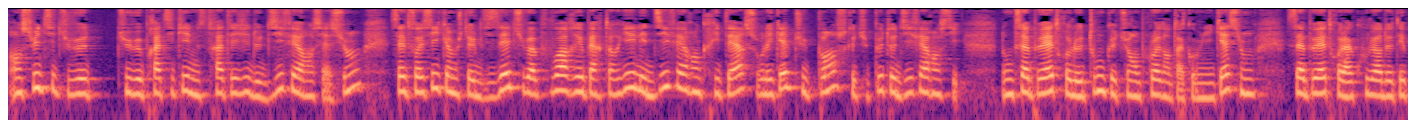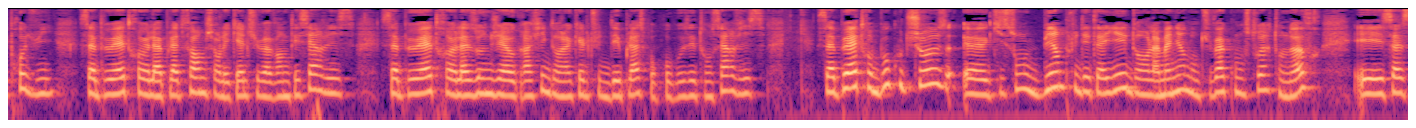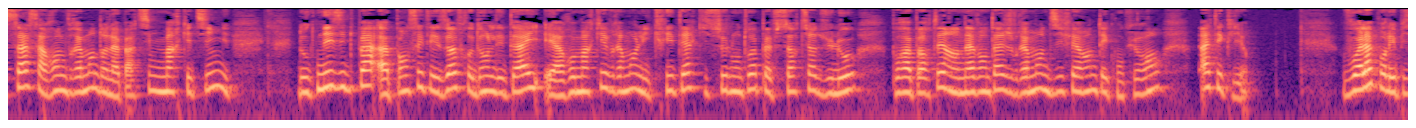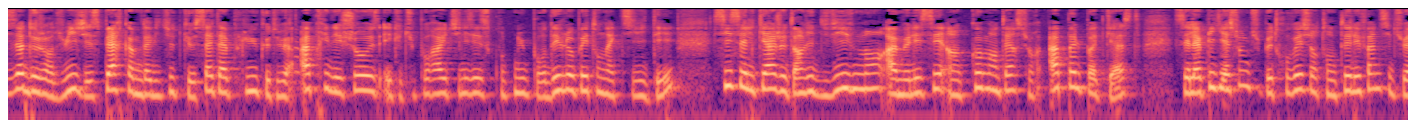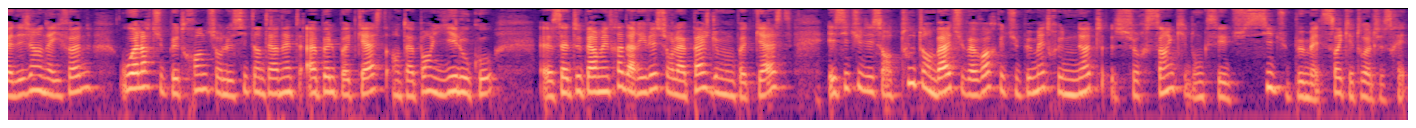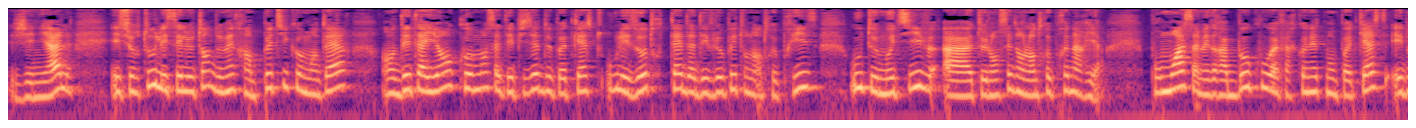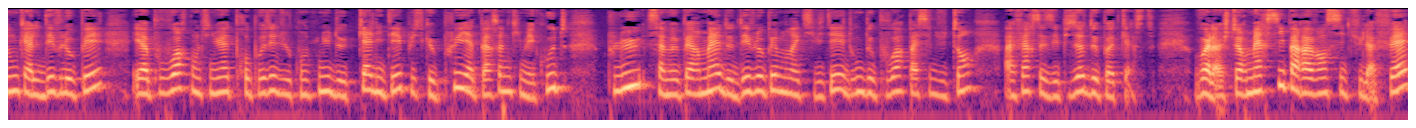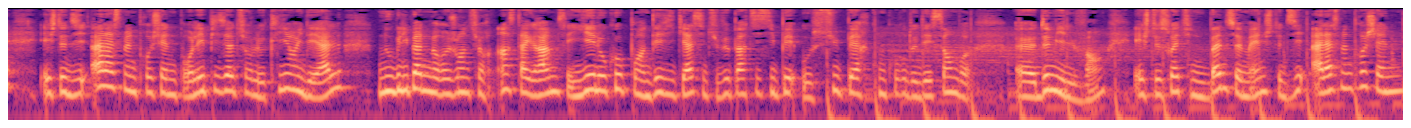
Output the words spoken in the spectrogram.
Ensuite, si tu veux, tu veux pratiquer une stratégie de différenciation, cette fois-ci, comme je te le disais, tu vas pouvoir répertorier les différents critères sur lesquels tu penses que tu peux te différencier. Donc ça peut être le ton que tu emploies dans ta communication, ça peut être la couleur de tes produits, ça peut être la plateforme sur laquelle tu vas vendre tes services, ça peut être la zone géographique dans laquelle tu te déplaces pour proposer ton service. Ça peut être beaucoup de choses euh, qui sont bien plus détaillées dans la manière dont tu vas construire ton offre. Et ça, ça, ça rentre vraiment dans la partie marketing. Donc n'hésite pas à penser tes offres dans le détail et à remarquer vraiment les critères qui selon toi peuvent sortir du lot pour apporter un avantage vraiment différent de tes concurrents à tes clients. Voilà pour l'épisode d'aujourd'hui. J'espère comme d'habitude que ça t'a plu, que tu as appris des choses et que tu pourras utiliser ce contenu pour développer ton activité. Si c'est le cas, je t'invite vivement à me laisser un commentaire sur Apple Podcast. C'est l'application que tu peux trouver sur ton téléphone si tu as déjà un iPhone ou alors tu peux te rendre sur le site internet Apple Podcast en tapant Yellowco. Euh, ça te permettra d'arriver sur la page de mon podcast. Et si tu descends tout en bas, tu vas voir que tu peux mettre une note sur 5. Donc c'est si tu peux mettre 5 étoiles, ce serait génial. Et surtout, laissez le temps de mettre un petit commentaire en détaillant comment cet épisode de podcast ou les autres t'aident à développer ton entreprise ou te motive à te lancer dans l'entrepreneuriat. Pour moi, ça m'aidera beaucoup à faire connaître mon podcast et donc à le développer et à pouvoir continuer à te proposer du contenu de qualité puisque plus il y a de personnes qui m'écoutent, plus ça me permet de développer mon activité et donc de pouvoir passer du temps à faire ces épisodes de podcast. Voilà, je te remercie par avance si tu l'as fait et je te dis à la semaine prochaine pour l'épisode sur le client idéal. N'oublie pas de me rejoindre sur Instagram, c'est yeloco.devika si tu veux participer au super concours de décembre 2020 euh, et je te souhaite une bonne semaine. Je te dis à la semaine prochaine.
